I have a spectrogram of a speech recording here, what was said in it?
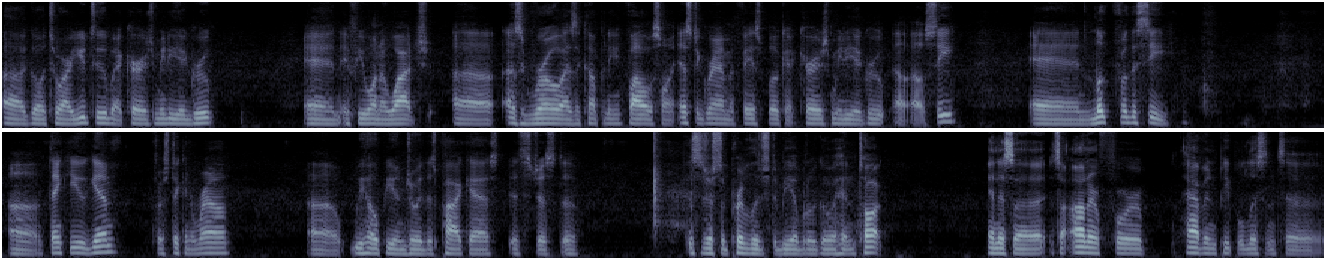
uh, go to our YouTube at Courage Media Group. And if you want to watch uh, us grow as a company, follow us on Instagram and Facebook at Courage Media Group LLC. And look for the C. Uh, thank you again for sticking around. Uh, we hope you enjoyed this podcast. It's just a, it's just a privilege to be able to go ahead and talk, and it's a, it's an honor for having people listen to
